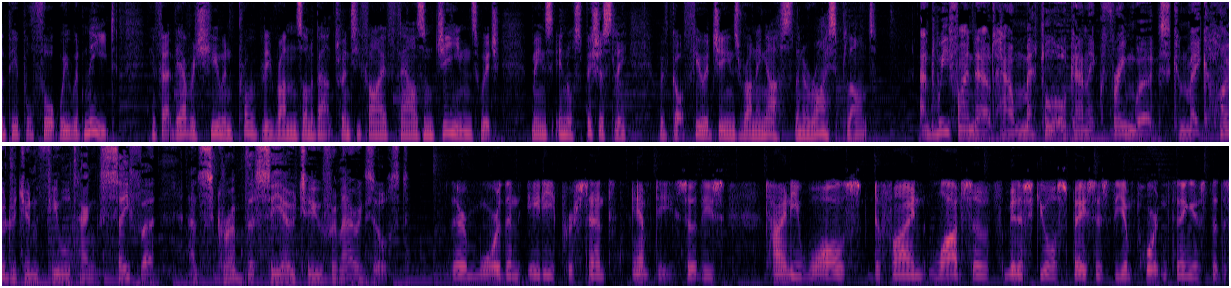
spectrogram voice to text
than people thought we would need. In fact, the average human probably runs on about 25,000 genes, which means inauspiciously we've got fewer genes running us than a rice plant. And we find out how metal organic frameworks can make hydrogen fuel tanks safer and scrub the CO2 from our exhaust. They're more than 80% empty, so these tiny walls define lots of minuscule spaces. The important thing is that the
